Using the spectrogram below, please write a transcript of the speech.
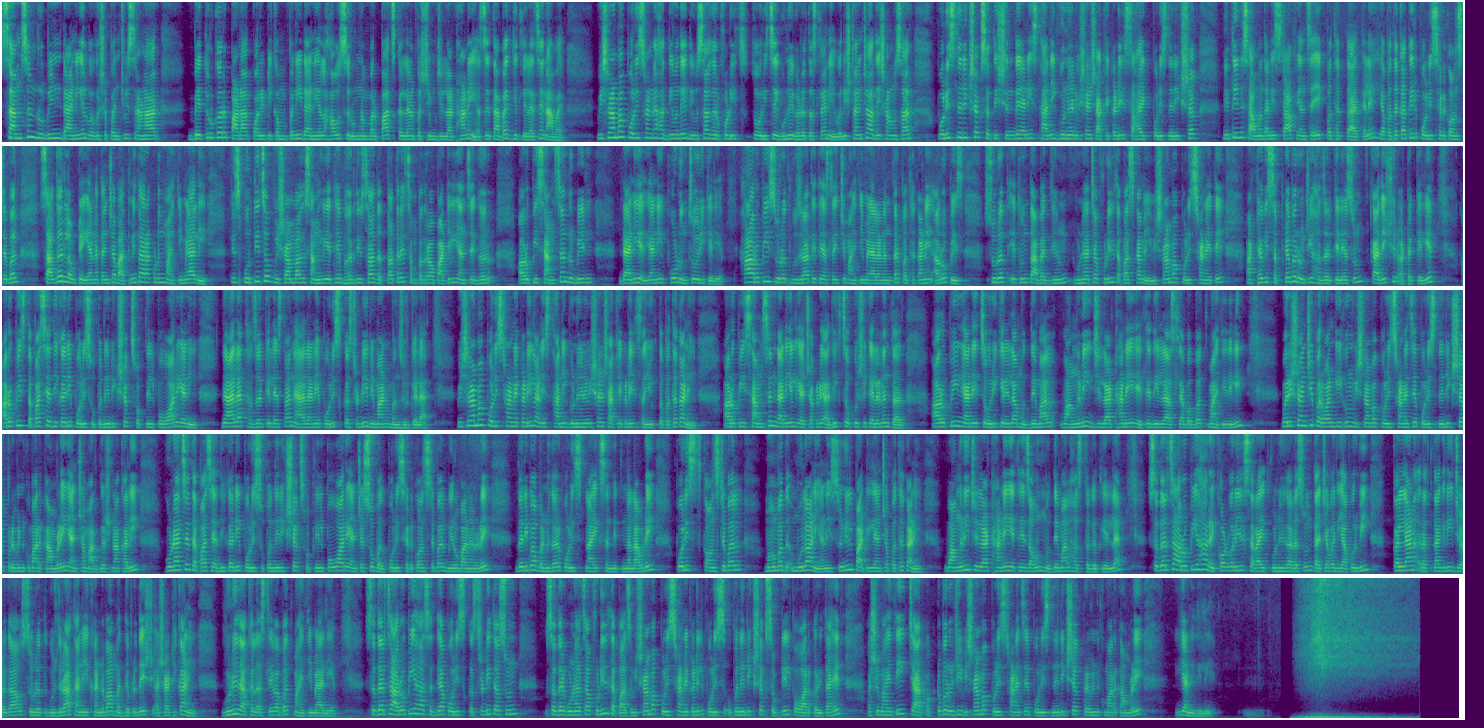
सॅमसन रुबिन डॅनियल वर्ष पंचवीस राहणार. Beturkar Pada quality company Daniel house room number पाच कल्याण पश्चिम जिल्हा ठाणे असे ताब्यात घेतलेल्याचे नाव आहे. विश्रामबाग पोलीस ठाणे हद्दीमध्ये दिवसा घरफोडी चोरीचे गुन्हे घडत असल्याने वरिष्ठांच्या आदेशानुसार पोलीस निरीक्षक सतीश शिंदे यांनी स्थानिक गुन्हे अन्वेषण शाखेकडील सहाय्यक पोलीस निरीक्षक नितीन सावंत आणि स्टाफ यांचे एक पथक तयार केले या पथकातील police head constable Sagar Lavate यांना त्यांच्या बातमीदाराकडून माहिती मिळाली. की स्फूर्ती चौक विश्रामबाग सांगली येथे भर दिवसा दत्तात्रय संपतराव पाटील यांचे घर आरोपी सॅमसन रुबिन डॅनियल यांनी फोडून चोरी केली आहे. हा आरोपी सुरत गुजरात येथे असल्याची माहिती मिळाल्यानंतर पथकाने आरोपीस सुरत येथून ताब्यात घेऊन गुन्ह्याच्या पुढील तपासकामी विश्रामबाग पोलीस ठाणे येथे अठ्ठावीस सप्टेंबर रोजी हजर केले असून कायदेशीर अटक केली आहे. आरोपीस तपासी अधिकारी पोलीस उपनिरीक्षक स्वप्नील पवार यांनी न्यायालयात हजर केले असता न्यायालयाने पोलीस कस्टडी रिमांड मंजूर केला. विश्रामबाग पोलीस ठाण्याकडील आणि स्थानिक गुन्हे अन्वेषण शाखेकडील संयुक्त पथकाने आरोपी सॅमसन डॅनियल याच्याकडे अधिक चौकशी केल्यानंतर आरोपी याने चोरी केलेला मुद्देमाल वांगणी जिल्हा ठाणे येथे दिलेला असल्याबाबत माहिती दिली. वरिष्ठांची परवानगी घेऊन विश्रामबाग पोलीस ठाण्याचे पोलीस निरीक्षक प्रवीणकुमार कांबळे यांच्या मार्गदर्शनाखाली गुन्ह्याचे तपासी अधिकारी पोलीस उपनिरीक्षक स्वप्नील पोवार यांच्यासोबत police head constable Biroba Narde Dariba Bandgar police Naik Sandeep Nalawade police constable Mohammad Mulani आणि सुनील पाटील यांच्या पथकाने वांगणी जिल्हा ठाणे येथे जाऊन मुद्देमाल हस्तगत केलेला आहे. सदरचा आरोपी हा रेकॉर्डवरील सराईत गुन्हेगार असून त्याच्यावर यापूर्वी कल्याण रत्नागिरी जळगाव सुरत गुजरात आणि खंडवा मध्य प्रदेश अशा ठिकाणी गुन्हे दाखल असल्याबाबत माहिती मिळाली आहे. सदरचा आरोपी हा सध्या पोलीस कस्टडीत असून सदर गुन्ह्याचा पुढील तपास विश्रामबाग पोलीस ठाण्याकडील पोलीस उपनिरीक्षक स्वप्नील पवार करीत आहेत. अशी माहिती चार ऑक्टोबर रोजी विश्रामबाग पोलीस ठाण्याचे पोलीस निरीक्षक प्रवीणकुमार कांबळे यांनी दिली आहे.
